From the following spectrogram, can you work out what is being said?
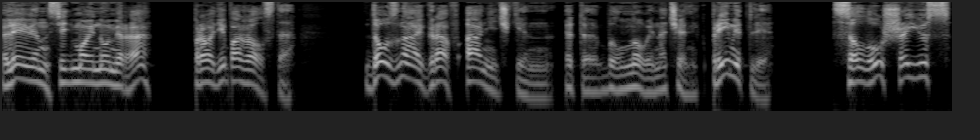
Левин, седьмой номер, а? Проводи, пожалуйста. Да узнай, граф Аничкин, это был новый начальник, примет ли? Слушаюсь,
